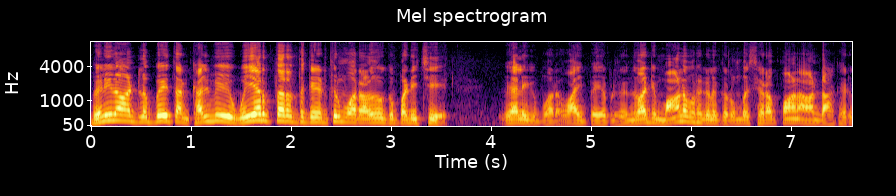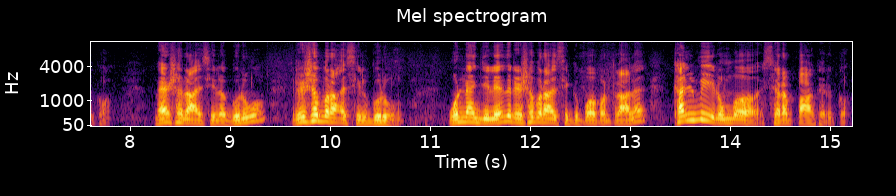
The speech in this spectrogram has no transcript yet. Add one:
வெளிநாட்டில் போய் தன் கல்வியை உயர்தரத்துக்கு எடுத்துன்னு போகிற அளவுக்கு படித்து வேலைக்கு போகிற வாய்ப்பை ஏற்படுது இந்த வாட்டி மாணவர்களுக்கு ரொம்ப சிறப்பான ஆண்டாக இருக்கும். மேஷராசியில் குருவும் ரிஷபராசியில் குருவும். ஒன்னஞ்சிலேருந்து ரிஷபராசிக்கு போகிறதுனால கல்வி ரொம்ப சிறப்பாக இருக்கும்.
